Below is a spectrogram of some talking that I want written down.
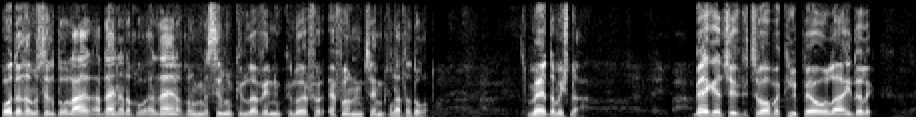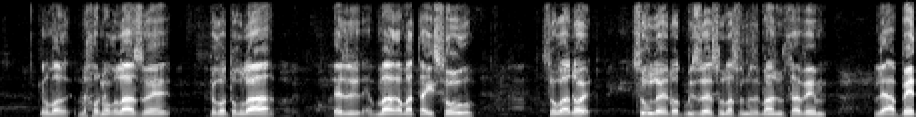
עוד אחד מסכת עולה, עדיין אנחנו, מנסים כאילו להבין כאילו איפה, איפה נמצאים מבחינת הדורות. אומרת המשנה, בגד שקצבו בקליפי עורלה היא דלק. כלומר, נכון, עורלה זה פירות עורלה, מה רמת האיסור? אסור לענוע. אסור ליהנות מזה, אסור לעשות מזה משהו, חייבים לאבד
